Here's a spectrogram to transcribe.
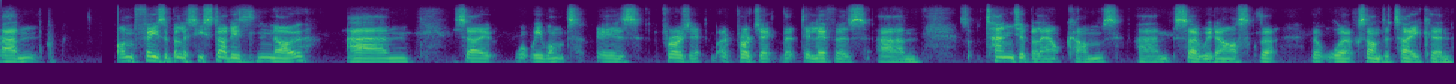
Um, on feasibility studies, no. Um, so what we want is project a project that delivers um, sort of tangible outcomes. Um, so we'd ask that that work's undertaken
